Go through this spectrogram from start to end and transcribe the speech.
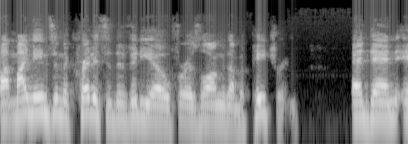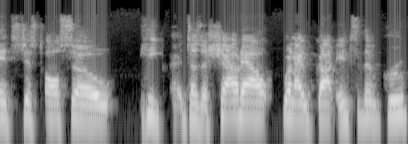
Uh, my name's in the credits of the video for as long as I'm a patron, and then it's just also he does a shout out. When I got into the group.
